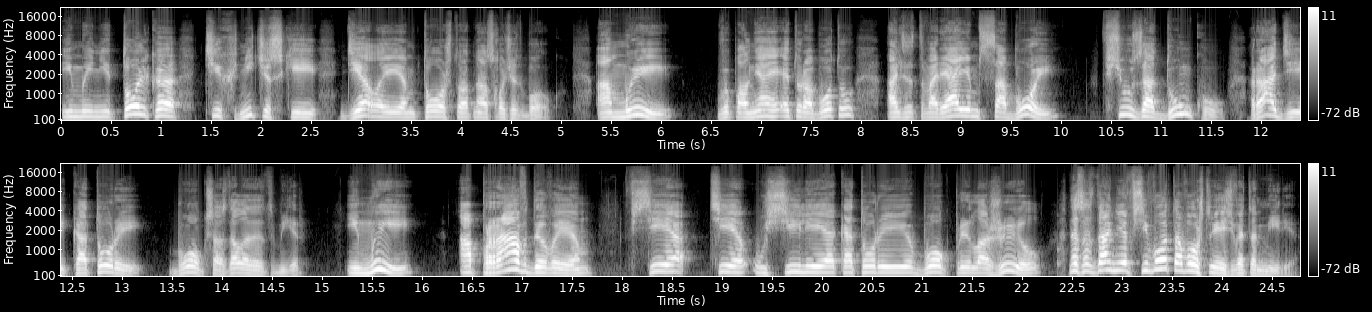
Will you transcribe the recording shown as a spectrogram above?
и мы не только технически делаем то, что от нас хочет Бог, а мы, выполняя эту работу, олицетворяем собой всю задумку, ради которой Бог создал этот мир, и мы оправдываем все те усилия, которые Бог приложил на создание всего того, что есть в этом мире.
